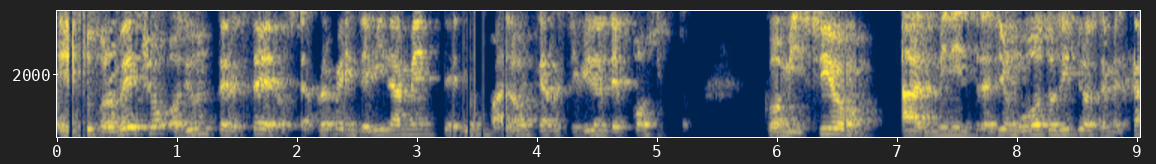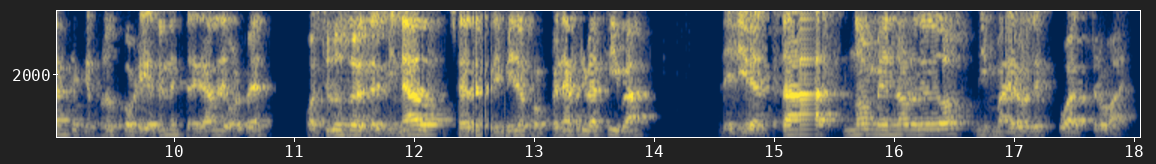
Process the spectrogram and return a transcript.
en su provecho o de un tercero se apropia indebidamente de un valor que ha recibido en depósito, comisión, administración u otro título semejante que produzca obligación de entregar, devolver o hacer uso determinado, ser reprimido con pena privativa de libertad no menor de dos ni mayor de cuatro años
